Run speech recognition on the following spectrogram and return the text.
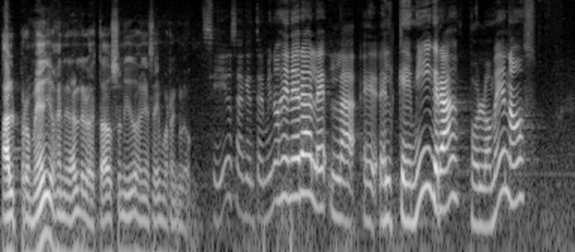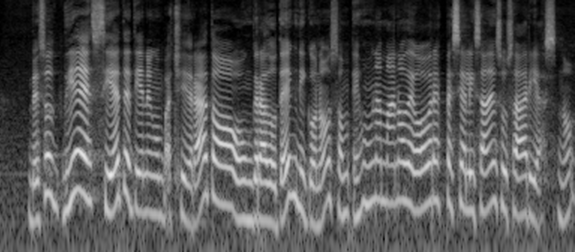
al promedio general de los Estados Unidos en ese mismo renglón. Sí, o sea que en términos generales, el que emigra, por lo menos, de esos 10, 7 tienen un bachillerato o un grado técnico, ¿no? Son, es una mano de obra especializada en sus áreas, ¿no?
